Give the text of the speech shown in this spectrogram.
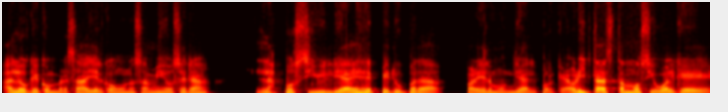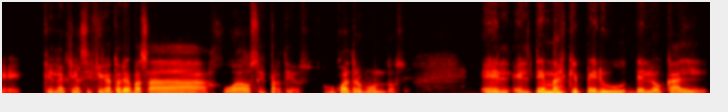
algo que conversaba ayer con unos amigos era las posibilidades de Perú para, para ir al Mundial, porque ahorita estamos igual que, que la clasificatoria pasada, jugado seis partidos, con cuatro puntos. El, el tema es que Perú de local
